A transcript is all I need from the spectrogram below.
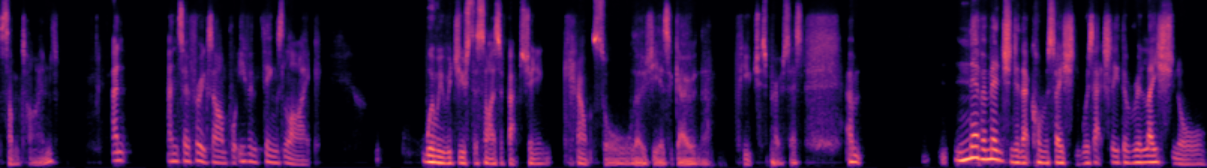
sometimes. And and so, for example, even things like when we reduced the size of Baptist Union Council all those years ago in the futures process, um, never mentioned in that conversation was actually the relational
